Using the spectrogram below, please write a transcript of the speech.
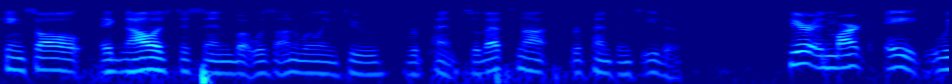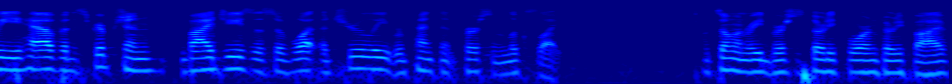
King Saul acknowledged his sin but was unwilling to repent. So that's not repentance either. Here in Mark 8, we have a description by Jesus of what a truly repentant person looks like. Would someone read verses 34 and 35?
